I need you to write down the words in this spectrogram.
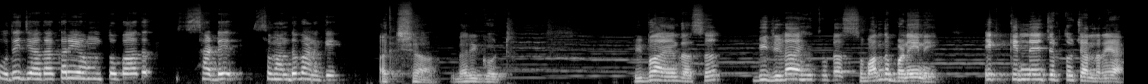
ਉਹਦੇ ਜ਼ਿਆਦਾ ਘਰੇ ਆਉਣ ਤੋਂ ਬਾਅਦ ਸਾਡੇ ਸੰਬੰਧ ਬਣ ਗਏ। ਅੱਛਾ ਵੈਰੀ ਗੁੱਡ ਬੀਬਾ ਐਂ ਦੱਸ ਵੀ ਜਿਹੜਾ ਇਹ ਤੁਹਾਡਾ ਸਬੰਧ ਬਣੇ ਨੇ ਇਹ ਕਿੰਨੇ ਚਿਰ ਤੋਂ ਚੱਲ ਰਿਹਾ ਹੈ?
